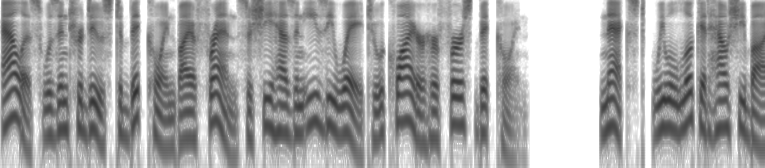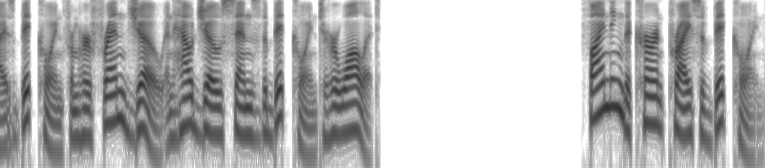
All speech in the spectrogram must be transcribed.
Alice was introduced to Bitcoin by a friend so she has an easy way to acquire her first Bitcoin. Next, we will look at how she buys Bitcoin from her friend Joe and how Joe sends the Bitcoin to her wallet. Finding the current price of Bitcoin.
